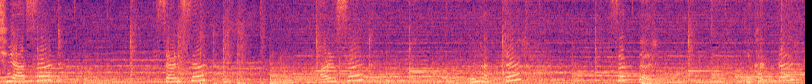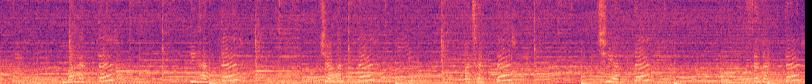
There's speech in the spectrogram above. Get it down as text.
छियासठ सड़सठ अड़सठ उनहत्तर सत्तर इकहत्तर बहत्तर तिहत्तर चौहत्तर पचहत्तर छिहत्तर सतहत्तर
